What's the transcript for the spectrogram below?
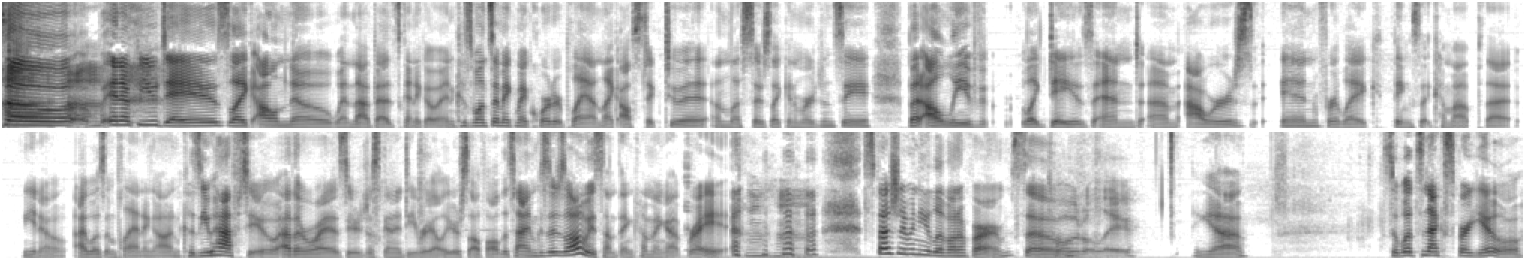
so in a few days, like I'll know when that bed's going to go in. Because once I make my quarter plan, like I'll stick to it unless there's like an emergency. But I'll leave like days and um, hours in for like things that come up that you know I wasn't planning on. Because you have to, otherwise you're just going to derail yourself all the time. Because there's always something coming up, right? Especially when you live on a farm. So Totally. yeah. So what's next for you?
